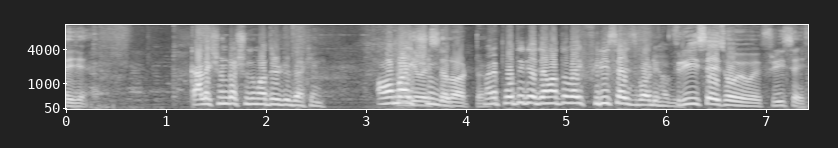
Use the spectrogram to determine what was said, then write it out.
এই যে। কালেকশনটা শুধুমাত্র একটু দেখেন। অমাইক সুন্দর। মানে প্রতিটা জামা তো ভাই ফ্রি সাইজ বডি হবে। ফ্রি সাইজ হবে ভাই ফ্রি সাইজ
